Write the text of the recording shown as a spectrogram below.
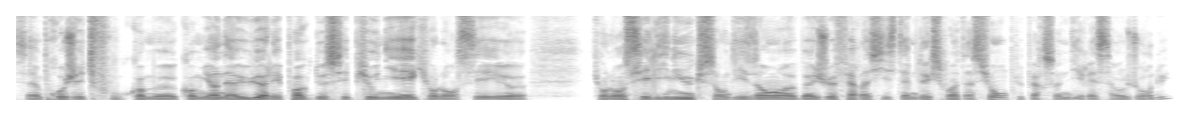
C'est un projet de fous comme, euh, comme il y en a eu à l'époque de ces pionniers qui ont lancé qui ont lancé Linux en disant euh, bah, je vais faire un système d'exploitation, plus personne dirait ça aujourd'hui,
